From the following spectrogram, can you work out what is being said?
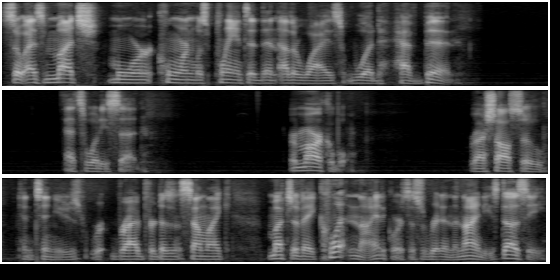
so as much more corn was planted than otherwise would have been. That's what he said. Remarkable. Rush also continues. Bradford doesn't sound like much of a Clintonite. Of course, this was written in the 90s, does he?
